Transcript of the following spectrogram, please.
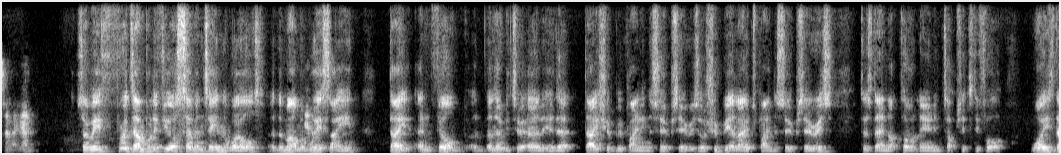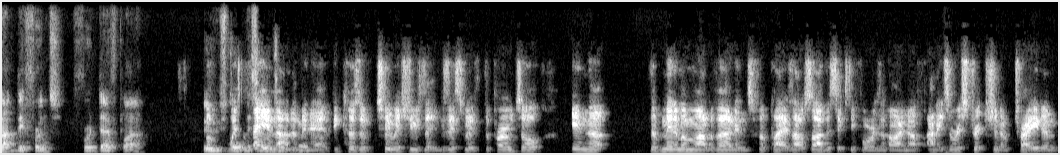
Say that again. So if, for example, if you're 17 in the world at the moment, Yeah. we're saying they and Phil alluded to it earlier that they should be playing in the Super Series or should be allowed to play in the Super Series because they're not currently in top 64. Why is that different for a dev player? Who's we're saying that at 17? the minute because of two issues that exist with the Pro Tour in that the minimum amount of earnings for players outside the 64 isn't high enough, and it's a restriction of trade and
